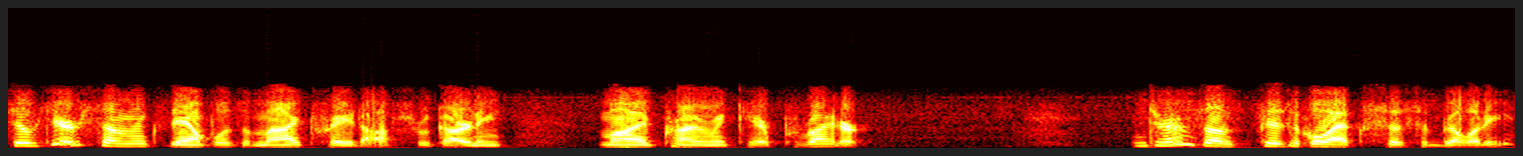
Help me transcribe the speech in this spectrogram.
So here are some examples of my trade offs regarding my primary care provider. In terms of physical accessibility,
